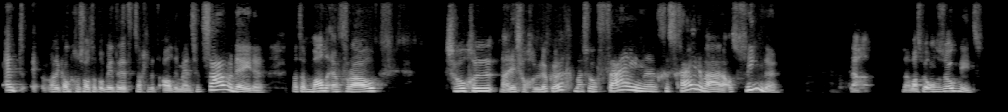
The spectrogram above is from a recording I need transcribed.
En wat ik ook gezocht heb op internet, zag je dat al die mensen het samen deden. Dat een man en vrouw zo, nou niet zo gelukkig, maar zo fijn eh, gescheiden waren als vrienden. Nou, dat was bij ons dus ook niet.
